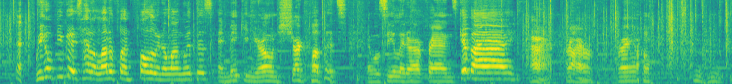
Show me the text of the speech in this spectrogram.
we hope you guys had a lot of fun following along with us and making your own shark puppets. And we'll see you later, our friends. Goodbye. Ah, rawr, rawr, rawr.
